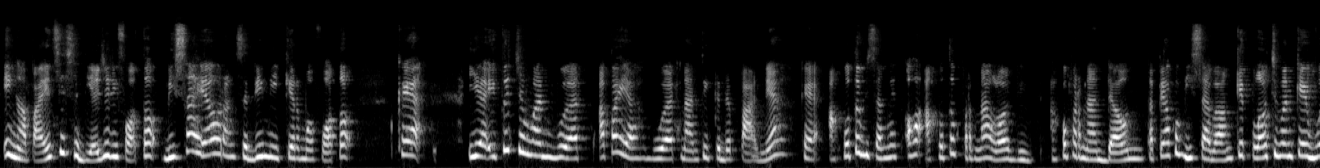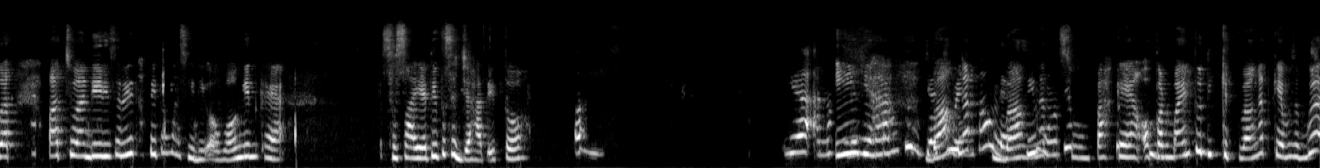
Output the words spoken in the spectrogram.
ih ngapain sih sedih aja di foto? Bisa ya orang sedih mikir mau foto. Kayak ya itu cuman buat apa ya buat nanti ke depannya kayak aku tuh bisa ngeliat oh aku tuh pernah loh di aku pernah down tapi aku bisa bangkit loh. Cuman kayak buat pacuan diri sendiri tapi itu masih diomongin kayak society itu sejahat itu. Iya, anak iya sekarang tuh banget sih? banget mulutnya? sumpah. Kayak yang open mind tuh dikit banget. Kayak maksud gue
